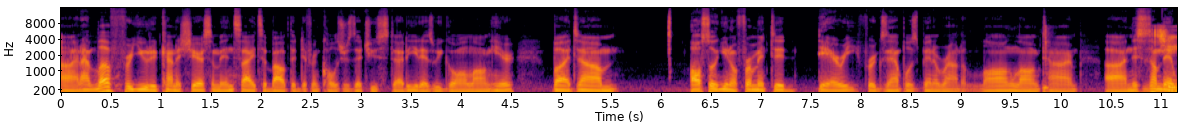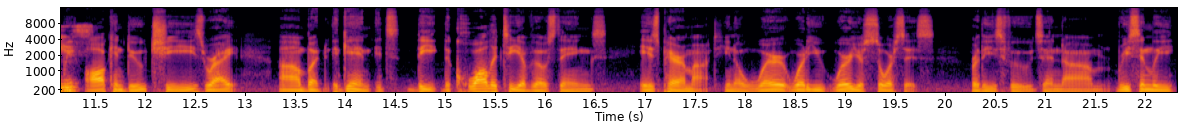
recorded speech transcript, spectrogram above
Uh, and I'd love for you to kind of share some insights about the different cultures that you studied as we go along here. But um, also, you know, fermented dairy, for example, has been around a long, long time. Uh, and this is something cheese. that we all can do. Cheese, right? Um, but again, it's the the quality of those things is paramount. You know, where where do you where are your sources for these foods? And um, recently,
